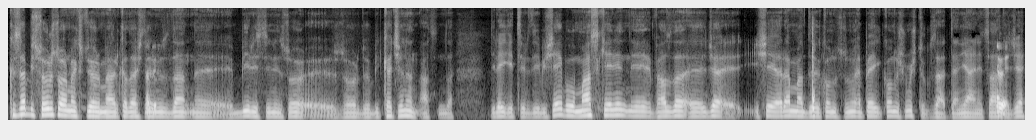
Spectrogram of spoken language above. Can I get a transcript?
kısa bir soru sormak istiyorum arkadaşlarımızdan. E, birisinin sor, e, sorduğu birkaçının aslında dile getirdiği bir şey. Bu maskenin e, fazlaca e, işe yaramadığı konusunu epey konuşmuştuk zaten. Yani sadece evet.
